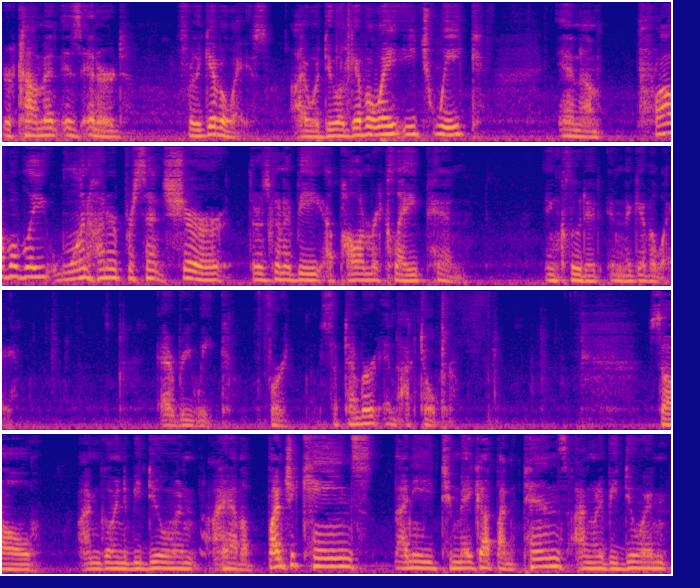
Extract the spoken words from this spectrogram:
your comment is entered for the giveaways. I will do a giveaway each week, and I'm probably 100% sure there's going to be a polymer clay pin included in the giveaway every week for September and October. So I'm going to be doing, I have a bunch of canes I need to make up on pins. I'm going to be doing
